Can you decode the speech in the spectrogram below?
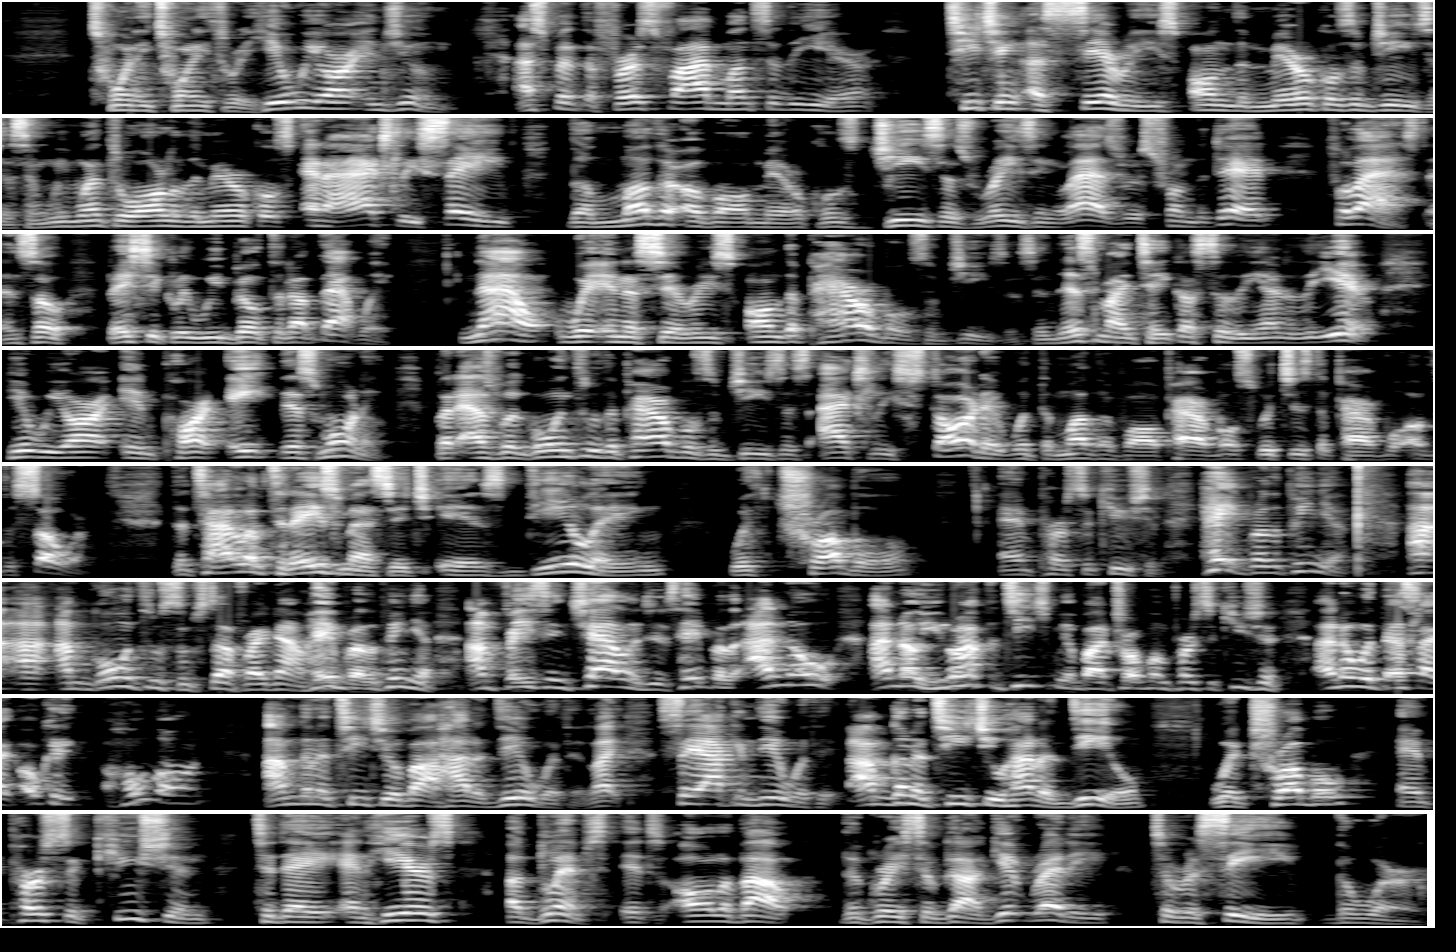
2023. Here we are in June. I spent the first five months of the year teaching a series on the miracles of Jesus, and we went through all of the miracles, and I actually saved the mother of all miracles, Jesus raising Lazarus from the dead, for last. And so basically, we built it up that way. Now we're in a series on the parables of Jesus, and this might take us to the end of the year. Here we are in part eight this morning. But as we're going through the parables of Jesus, I actually started with the mother of all parables, which is the parable of the sower. The title of today's message is Dealing with Trouble and Persecution. Hey, Brother Pina, I, I, I'm going through some stuff right now. Hey, Brother Pina, I'm facing challenges. Hey, brother, I know, I know you don't have to teach me about trouble and persecution. I know what that's like. Okay, hold on. I'm going to teach you about how to deal with it. Like, say I can deal with it. I'm going to teach you how to deal with trouble and persecution today. And here's a glimpse it's all about the grace of God. Get ready to receive the word.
